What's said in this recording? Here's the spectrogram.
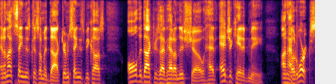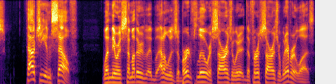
And I'm not saying this because I'm a doctor. I'm saying this because all the doctors I've had on this show have educated me on how it works. Fauci himself, when there was some other, I don't know, it was a bird flu or SARS or whatever, the first SARS or whatever it was,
